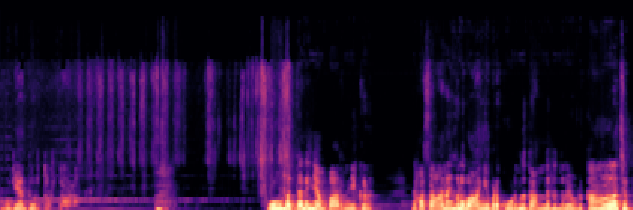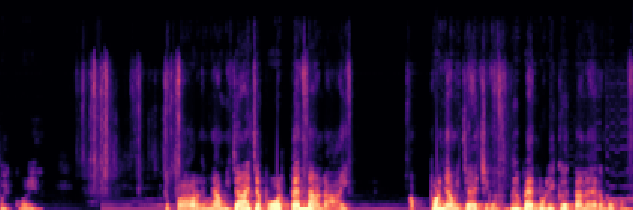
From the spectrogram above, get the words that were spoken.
പൂതി ഞാൻ തീർത്തെടുത്തോളാം. പോകുമ്പോൾ തന്നെ ഞാൻ പറഞ്ഞേക്കണ്. ആ സാധനങ്ങൾ വാങ്ങി ഇവിടെ കൊടുന്ന് തന്നിട്ട് ഇന്നലെ എവിടേക്കാച്ച പോയിക്കോളിന്ന് ഇത് പറ ഞാൻ വിചാരിച്ചപ്പോൾ തന്നെ ആണ്ടായി. അപ്പോഴും ഞാൻ വിചാരിച്ചേക്കണം ഇത് ഇപ്പം എന്റെ ഉള്ളിലേക്ക് എത്താൻ നേരം പോകുന്നു.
